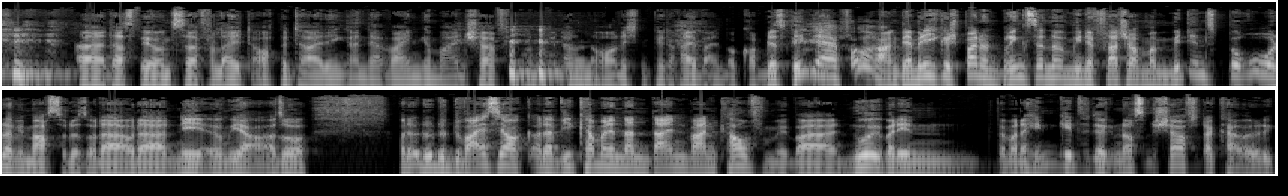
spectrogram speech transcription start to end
äh, dass wir uns da vielleicht auch beteiligen an der Weingemeinschaft und wir dann einen ordentlichen P3-Wein bekommen. Das klingt ja hervorragend. Da bin ich gespannt und bringst du dann irgendwie eine Flasche auch mal mit ins Büro oder wie machst du das? Oder oder nee, irgendwie also oder du, du, du weißt ja auch, oder wie kann man denn dann deinen Wein kaufen? Über, nur über den, wenn man da hingeht zu der Genossenschaft, da kann,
